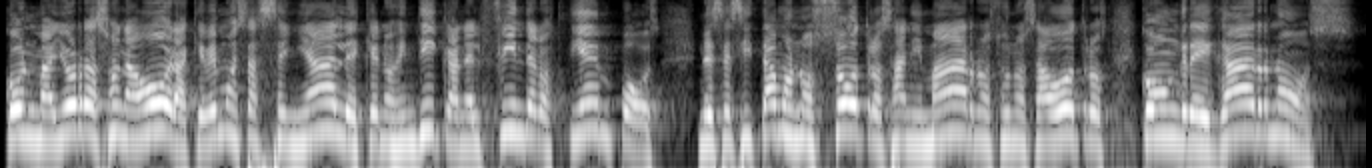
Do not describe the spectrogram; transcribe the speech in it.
Con mayor razón ahora que vemos esas señales que nos indican el fin de los tiempos, necesitamos nosotros animarnos unos a otros, congregarnos.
